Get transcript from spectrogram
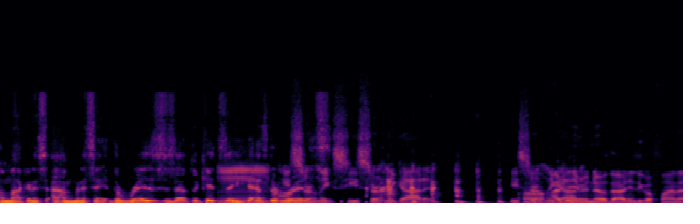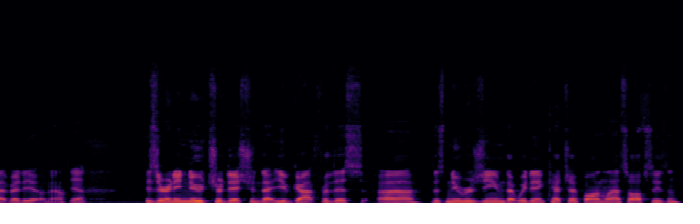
I'm not gonna say. I'm gonna say it. the Riz. Is that the kids say? he has the Mm, he Riz. certainly he certainly got it. He Oh, certainly I got didn't it. even know that. I need to go find that video now. Yeah. Is there any new tradition that you've got for this uh this new regime that we didn't catch up on last off season?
